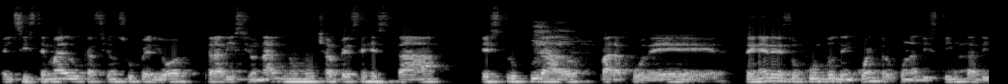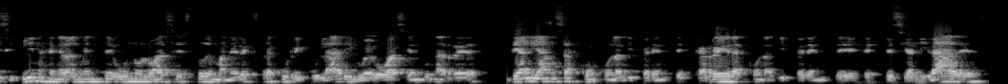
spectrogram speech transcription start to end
el sistema de educación superior tradicional no muchas veces está estructurado para poder tener esos puntos de encuentro con las distintas disciplinas. Generalmente uno lo hace esto de manera extracurricular y luego va haciendo una red de alianzas con, con las diferentes carreras, con las diferentes especialidades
